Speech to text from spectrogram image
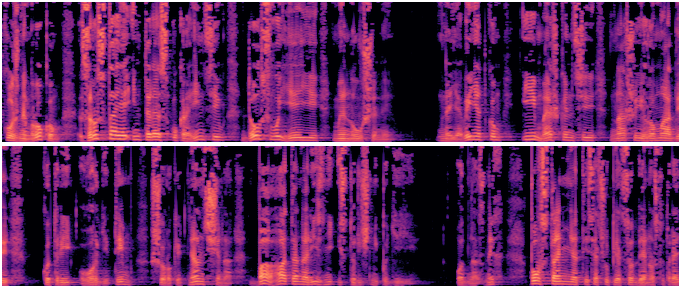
кожним роком зростає інтерес українців до своєї минувшини. Не є винятком і мешканці нашої громади, котрі горді тим, що Рокетнянщина багата на різні історичні події. Одна з них повстання 1593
